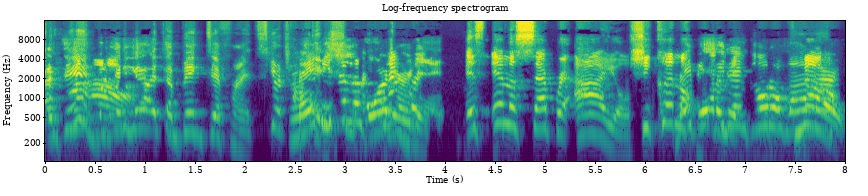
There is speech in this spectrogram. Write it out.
I did, uh-huh. but yeah, it's a big difference. You're talking. Maybe she ordered it. It's in a separate aisle. She couldn't. Maybe she didn't it. go to Walmart. No,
